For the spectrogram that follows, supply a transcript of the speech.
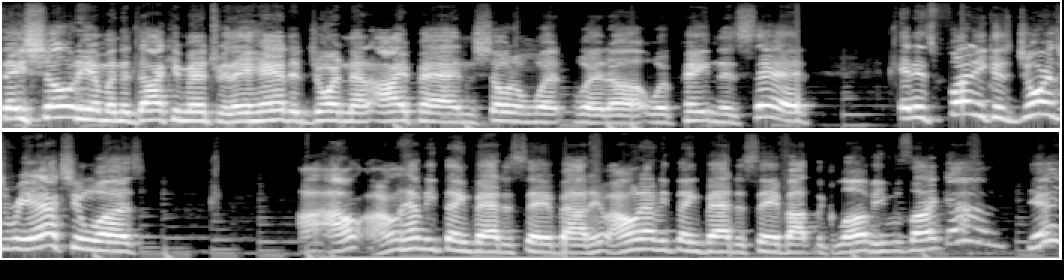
they showed him in the documentary. They handed Jordan that iPad and showed him what what uh, what Payton had said. And it's funny because Jordan's reaction was, I, don't, I don't have anything bad to say about him. I don't have anything bad to say about the glove. He was like, ah, yeah,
